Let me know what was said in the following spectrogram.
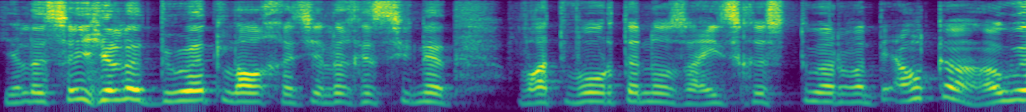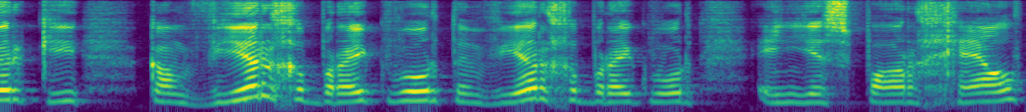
Julle sê julle doodlag as julle gesien het wat word in ons huis gestoor want elke houertjie kan weer gebruik word en weer gebruik word en jy spaar geld.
